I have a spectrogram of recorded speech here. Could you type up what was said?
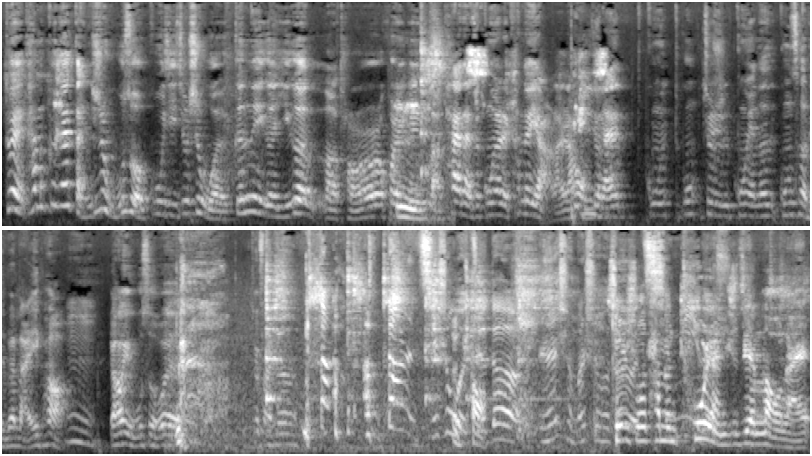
对他们更加感觉就是无所顾忌，就是我跟那个一个老头儿或者跟一个老太太在公园里看对眼儿了，然后我们就来公公就是公园的公厕里边来一炮，嗯，然后也无所谓了，就反正当，当然，其实我觉得人什么时候都有所以说他们突然之间老来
